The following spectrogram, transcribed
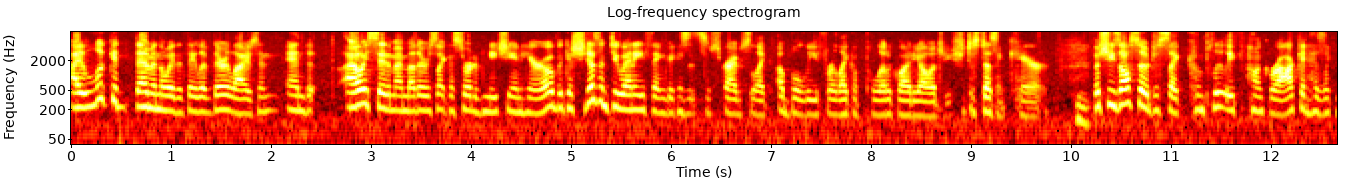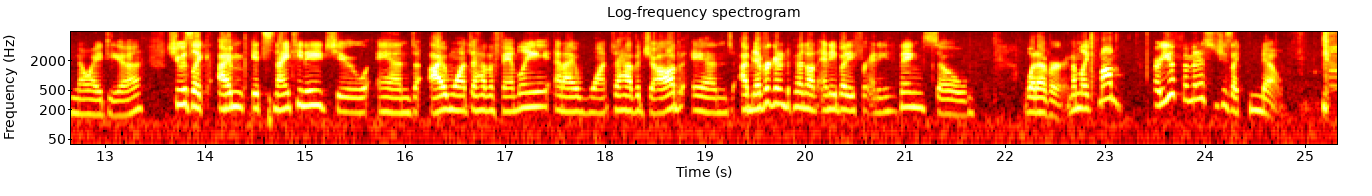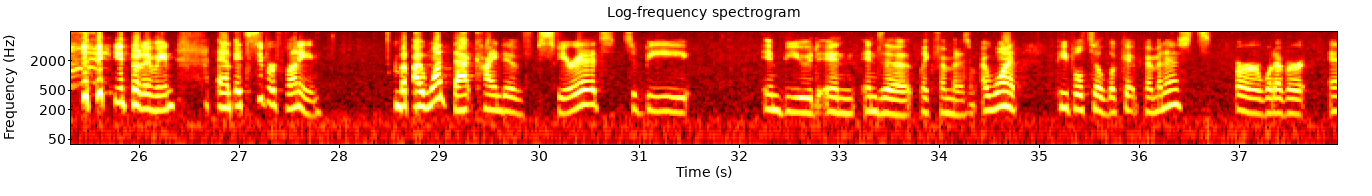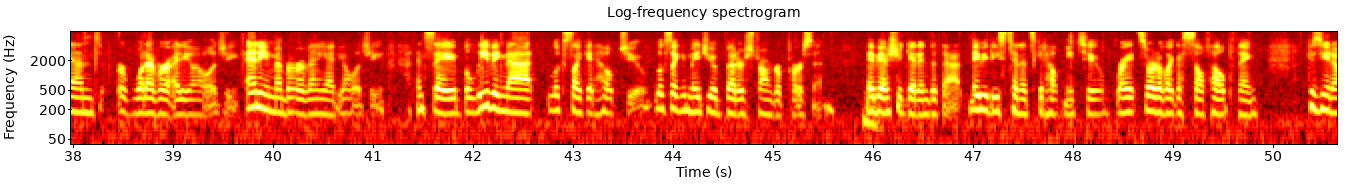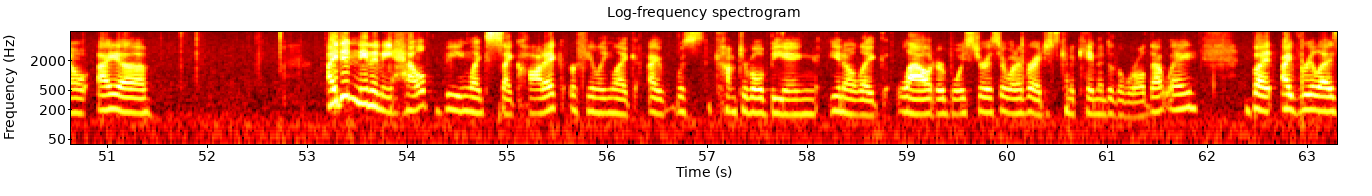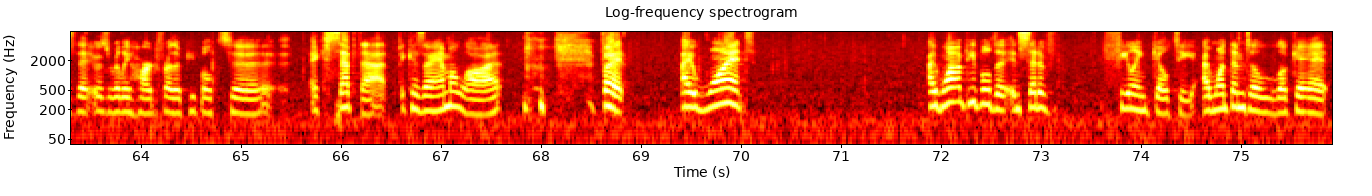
I look at them in the way that they live their lives and and I always say that my mother is like a sort of Nietzschean hero because she doesn't do anything because it subscribes to like a belief or like a political ideology. She just doesn't care. Mm. But she's also just like completely punk rock and has like no idea. She was like, I'm it's 1982 and I want to have a family and I want to have a job and I'm never going to depend on anybody for anything. So whatever. And I'm like, Mom, are you a feminist? And she's like, No. you know what I mean? And it's super funny. But I want that kind of spirit to be imbued in into like feminism. I want people to look at feminists or whatever and or whatever ideology, any member of any ideology, and say believing that looks like it helped you, looks like it made you a better, stronger person. Maybe I should get into that. Maybe these tenets could help me too, right? Sort of like a self-help thing, because you know I uh, I didn't need any help being like psychotic or feeling like I was comfortable being, you know, like loud or boisterous or whatever. I just kind of came into the world that way. But I realized that it was really hard for other people to accept that because I am a lot. but I want I want people to instead of feeling guilty, I want them to look at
